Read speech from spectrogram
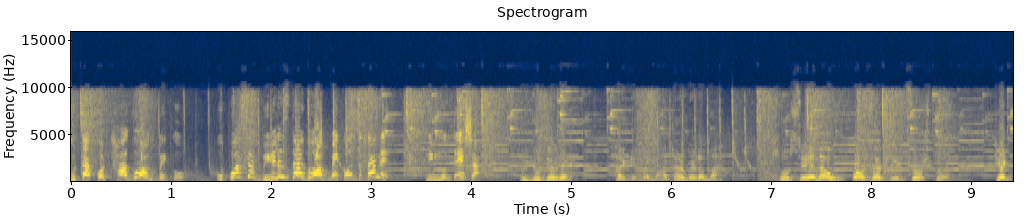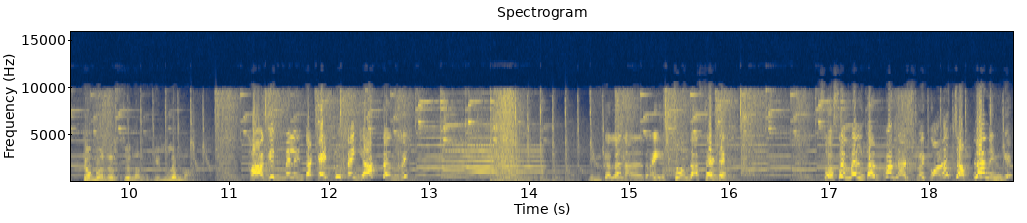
ಊಟ ಕೊಟ್ಟಾಗೂ ಆಗ್ಬೇಕು ಉಪವಾಸ ಬೀಳಿಸ್ದಾಗೂ ಆಗ್ಬೇಕು ಅಂತ ತಾನೆ ನಿಮ್ ಉದ್ದೇಶ. ಅಯ್ಯೋ ದೇವ್ರೆ ಹಾಗೆಲ್ಲ ಮಾತಾಡಬೇಡಮ್ಮ. ಸೊಸೆ ನಾವು ಉಪವಾಸ ಬೀಳ್ಸೋಷ್ಟು ಕೆಟ್ಟು ಮನಸ್ಸು ನಮ್ಗಿಲ್ಲಮ್ಮ. ಹಾಗಿದ್ಮೇಲೆ ಇಂಥ ಕೆಟ್ಟ ಊಟ ಯಾಕೆ ತಂದ್ರಿ? ನಿಮ್ಗೆಲ್ಲ ನಾನಂದ್ರೆ ಎಷ್ಟೊಂದು ಅಸಡ್ಡೆ. ಸೊಸೆ ಮೇಲೆ ದರ್ಪ ನಡೆಸ್ಬೇಕು ಅನ್ನೋ ಚಪ್ಲ ನಿಮ್ಗೆ.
